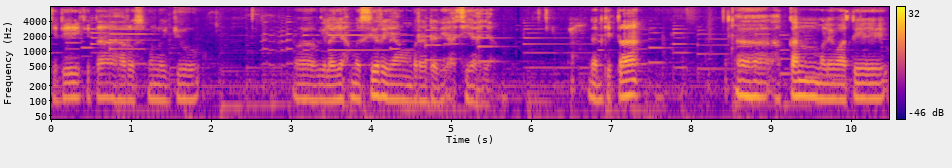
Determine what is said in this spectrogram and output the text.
Jadi kita harus menuju uh, wilayah Mesir yang berada di Asia ya. Dan kita uh, akan melewati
